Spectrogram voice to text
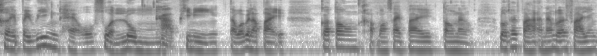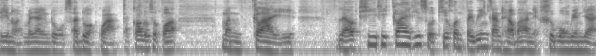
เคยไปวิ่งแถวสวนลุมครับพินี แต่ว่าเวลาไป ก็ต้องขับมอเตอร์ไซค์ไปต้องนั่งรถไฟฟ้าอันนั้นรถไฟฟ้ายังดีหน่อยมันยังดูสะดวกกว่า แต่ก็รู้สึกว่ามันไกล แล้วที่ที่ใกล้ที่สุดที่คนไปวิ่งกันแถวบ้านเนี่ยคือวงเวียนใหญ่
